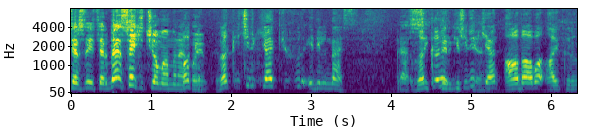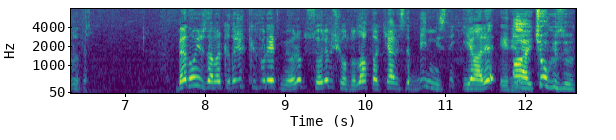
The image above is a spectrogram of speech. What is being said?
içerse içer. Ben sek içiyorum amına Bakın koyayım. rakı içilirken küfür edilmez. Ya siktir Rakı git içilirken adaba aykırıdır. Ben o yüzden arkadaşa küfür etmiyorum. Söylemiş olduğu lafla kendisine bin misli ihale ediyorum. Ay çok üzüldüm.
